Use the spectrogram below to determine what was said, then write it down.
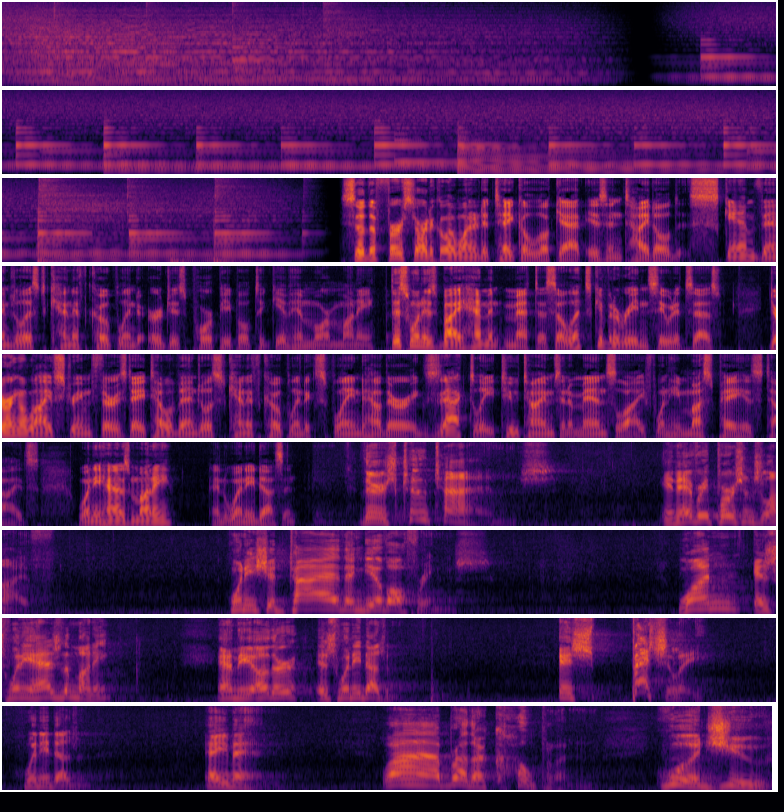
So, the first article I wanted to take a look at is entitled Scam Evangelist Kenneth Copeland Urges Poor People to Give Him More Money. This one is by Hemant Mehta, so let's give it a read and see what it says. During a live stream Thursday, televangelist Kenneth Copeland explained how there are exactly two times in a man's life when he must pay his tithes when he has money and when he doesn't. There's two times in every person's life when he should tithe and give offerings. One is when he has the money, and the other is when he doesn't. Especially when he doesn't. Amen. Why, Brother Copeland, would you,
